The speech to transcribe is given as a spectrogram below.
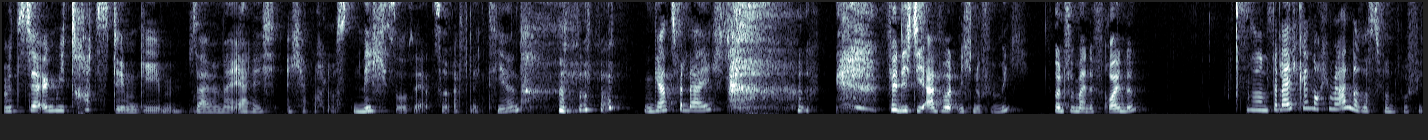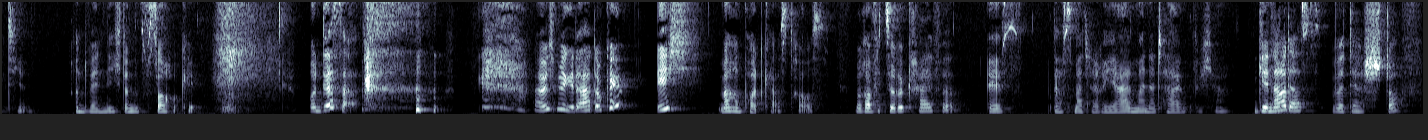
wird es ja irgendwie trotzdem geben. Seien wir mal ehrlich, ich habe auch Lust, mich so sehr zu reflektieren. Ganz vielleicht finde ich die Antwort nicht nur für mich und für meine Freunde, sondern vielleicht kann noch jemand anderes von profitieren. Und wenn nicht, dann ist es auch okay. Und deshalb habe ich mir gedacht, okay, ich mache einen Podcast draus. Worauf ich zurückgreife, ist das Material meiner Tagebücher. Genau das wird der Stoff,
